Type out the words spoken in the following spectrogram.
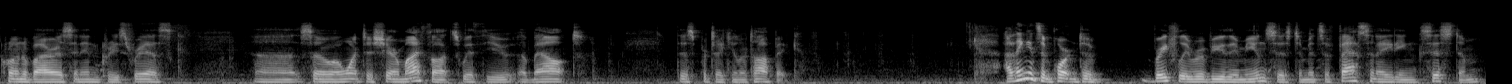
coronavirus and increased risk, uh, so I want to share my thoughts with you about this particular topic. I think it's important to briefly review the immune system. It's a fascinating system,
